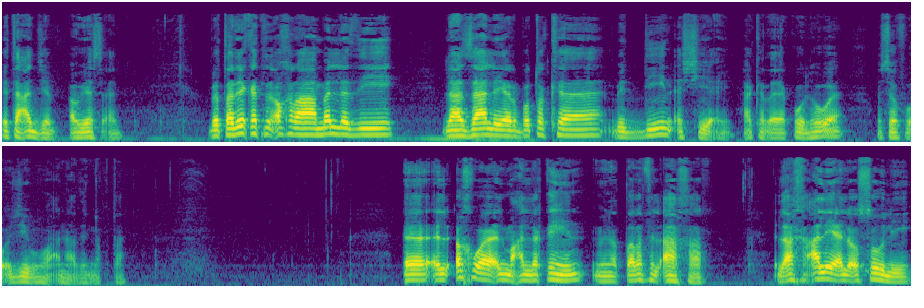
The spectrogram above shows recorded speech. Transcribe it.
يتعجب أو يسأل. بطريقة أخرى ما الذي لا زال يربطك بالدين الشيعي. هكذا يقول هو وسوف أجيبه عن هذه النقطة. آه، الأخوة المعلقين من الطرف الآخر الأخ علي الأصولي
